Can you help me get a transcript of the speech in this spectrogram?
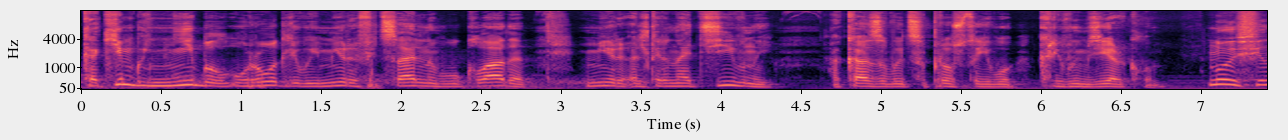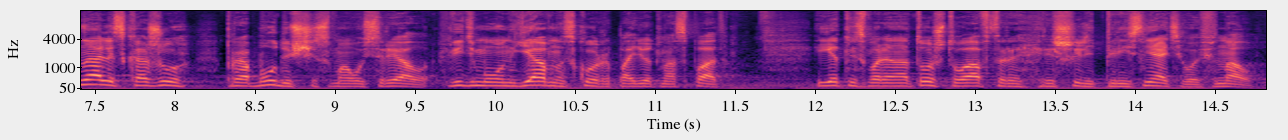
Каким бы ни был уродливый мир официального уклада, мир альтернативный оказывается просто его кривым зеркалом. Ну и в финале скажу про будущее самого сериала. Видимо, он явно скоро пойдет на спад. И это несмотря на то, что авторы решили переснять его финал.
